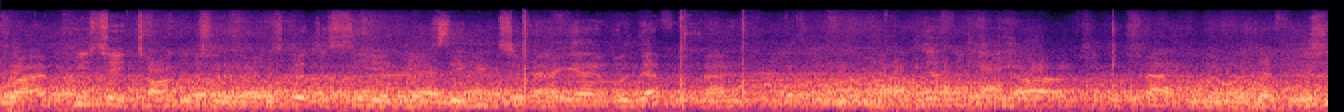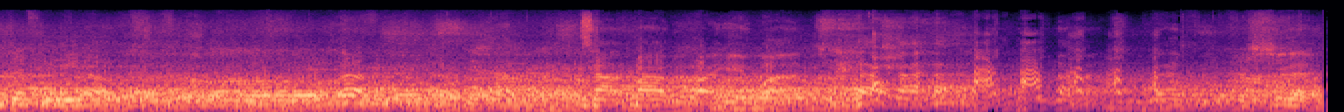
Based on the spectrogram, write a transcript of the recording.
Well, I appreciate talking to you, man. It's good to see you again. See you too, man. Yeah, well, definitely, man. I'm definitely uh, keeping track, you know. Definitely, we should definitely meet up. Top model right here, watch. For sure.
